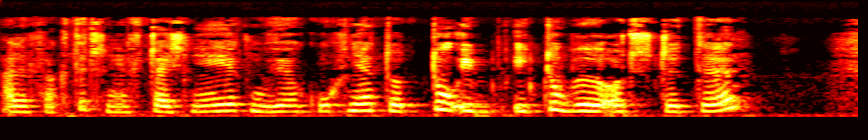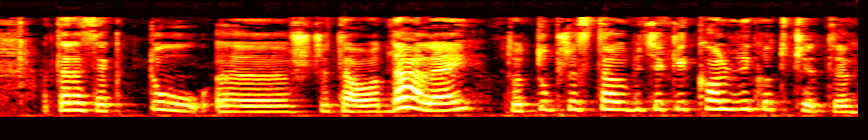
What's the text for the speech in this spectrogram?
Ale faktycznie wcześniej, jak mówię o kuchni, to tu i, i tu były odczyty. A teraz jak tu y, szczytało dalej, to tu przestały być jakiekolwiek odczyty.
